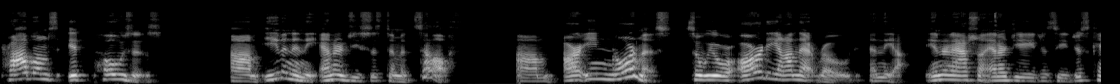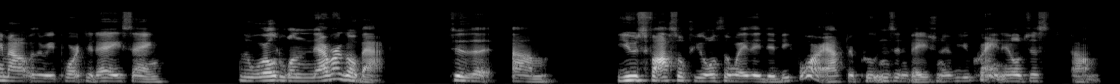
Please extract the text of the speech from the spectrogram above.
problems it poses um, even in the energy system itself, um, are enormous. So we were already on that road, and the International Energy Agency just came out with a report today saying the world will never go back to the um, use fossil fuels the way they did before after Putin's invasion of Ukraine. It'll just um,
